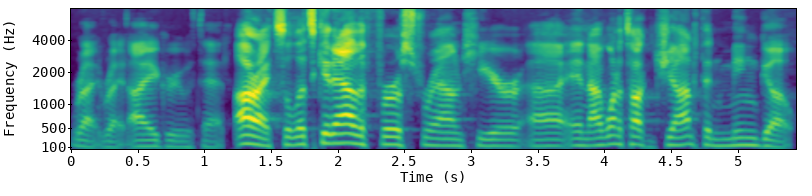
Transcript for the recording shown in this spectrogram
Right, right. I agree with that. All right, so let's get out of the first round here, uh, and I want to talk Jonathan Mingo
